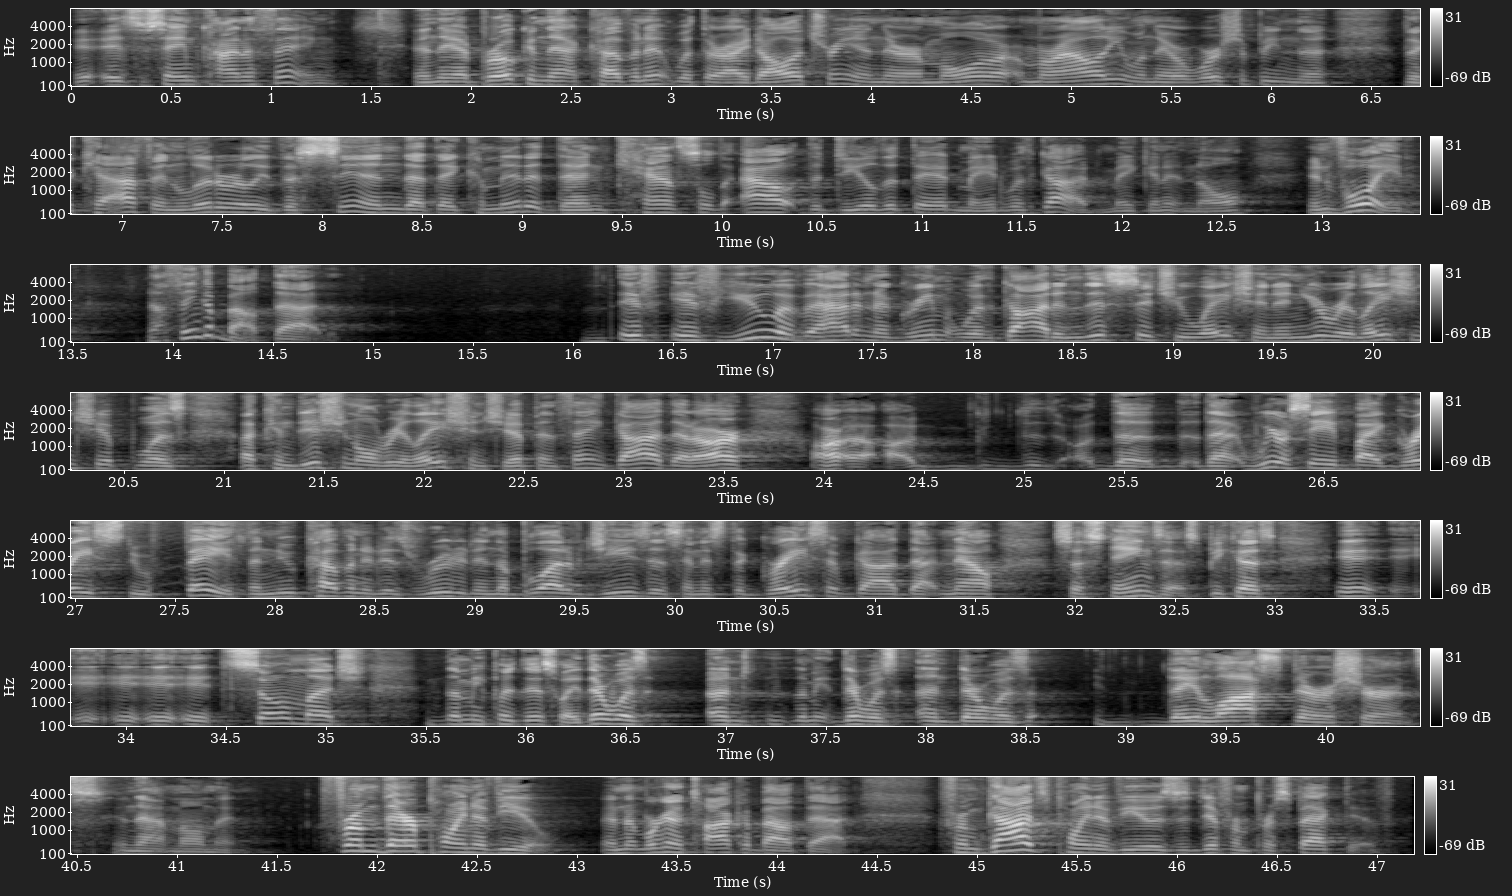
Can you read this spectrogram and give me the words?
It's the same kind of thing. And they had broken that covenant with their idolatry and their immorality when they were worshiping the, the calf. And literally, the sin that they committed then canceled out the deal that they had made with God, making it null and void. Now, think about that if, if you have had an agreement with God in this situation and your relationship was a conditional relationship, and thank God that, our, our, our, the, that we're saved by grace through faith, the new covenant is rooted in the blood of Jesus, and it's the grace of God that now sustains us because it, it, it, it's so much. Let me put it this way there was, let me, there was, there was they lost their assurance in that moment from their point of view. And we're going to talk about that. From God's point of view is a different perspective.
